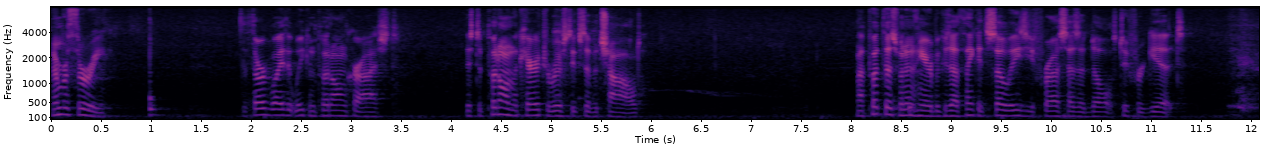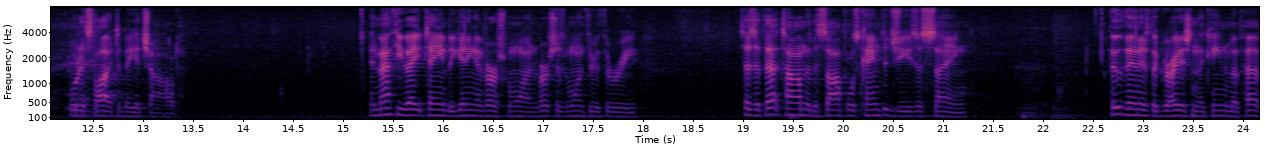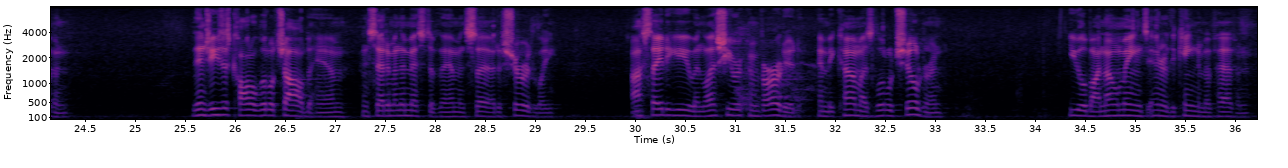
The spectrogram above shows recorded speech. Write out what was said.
Number three, the third way that we can put on Christ is to put on the characteristics of a child. I put this one in here because I think it's so easy for us as adults to forget what it's like to be a child. In Matthew 18, beginning in verse 1, verses 1 through 3, it says, At that time the disciples came to Jesus, saying, Who then is the greatest in the kingdom of heaven? Then Jesus called a little child to him, and set him in the midst of them, and said, Assuredly, I say to you, unless you are converted and become as little children, you will by no means enter the kingdom of heaven.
